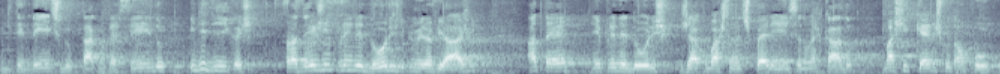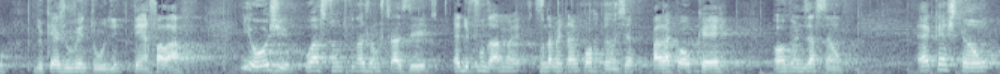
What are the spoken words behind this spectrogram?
de tendências do que está acontecendo e de dicas para desde empreendedores de primeira viagem até empreendedores já com bastante experiência no mercado, mas que querem escutar um pouco do que a juventude tem a falar. E hoje o assunto que nós vamos trazer é de fundamental importância para qualquer organização. É a questão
